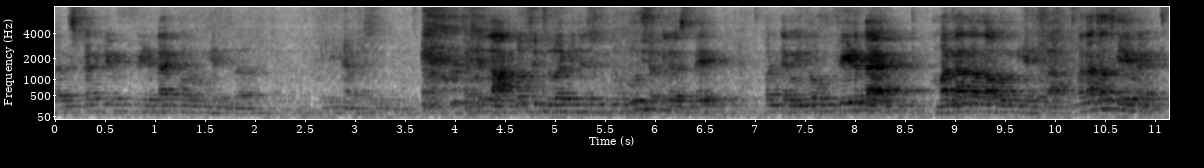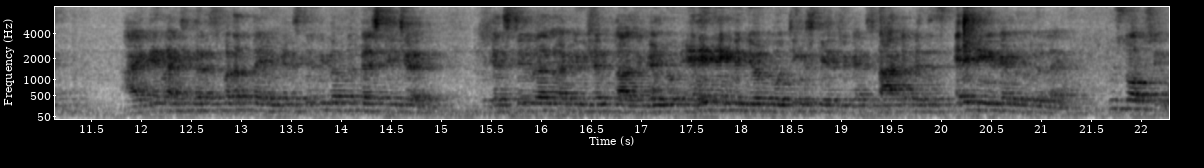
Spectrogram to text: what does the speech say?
कन्स्ट्रक्टिव्ह फीडबॅक म्हणून घेतलं We have a सिद्धू. असे लाखो सिद्धू आहे की जे सिद्धू होऊ शकले असते पण त्यांनी तो फीडबॅक मनाला लावून घेतला. मनाचाच गेम आहे. आय कॅन व्हायची गरज पडत नाही. You can still become the best teacher you can still run a tuition class you can do anything with your coaching skills you can start a business anything you can do your life to stops you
